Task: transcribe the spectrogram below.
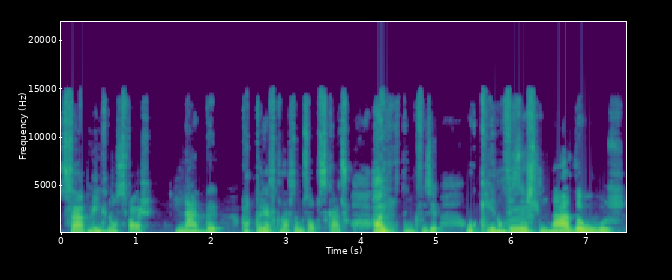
sabe, em que não se faz nada, porque parece que nós estamos obcecados. Ai, tenho que fazer. O quê? Não fizeste pois. nada hoje?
